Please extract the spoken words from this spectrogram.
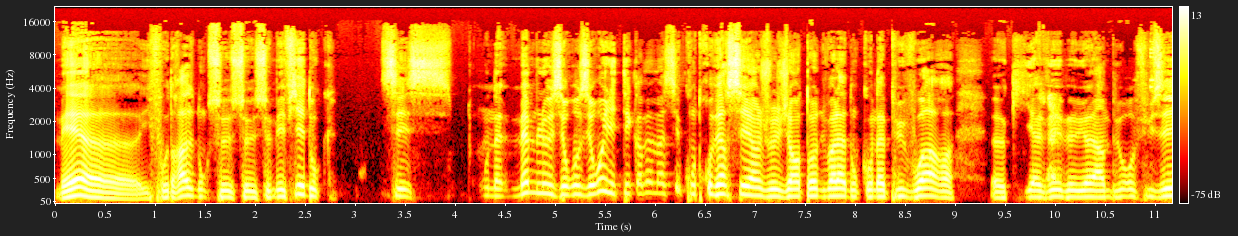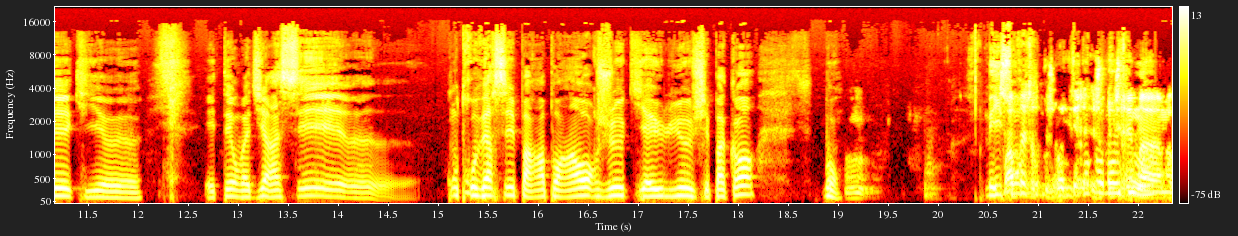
Mais euh, il faudra donc se, se, se méfier. Donc, c'est on a, même le 0-0, il était quand même assez controversé. Hein. J'ai entendu, voilà, donc on a pu voir euh, qu'il y avait eu un but refusé qui euh, était, on va dire, assez euh, controversé par rapport à un hors-jeu qui a eu lieu, je sais pas quand. Bon. Mm. Mais ils Bon, sont, après, je, je retire- je retirais coup, hein. ma, ma-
